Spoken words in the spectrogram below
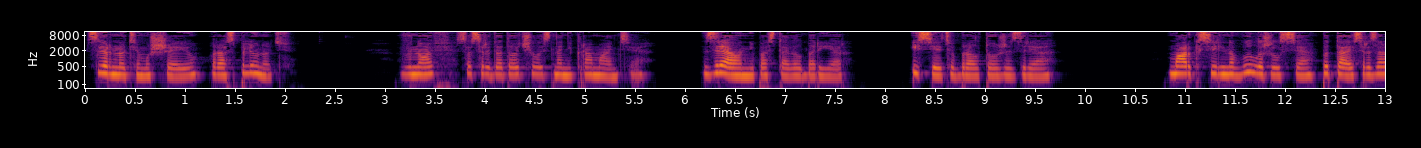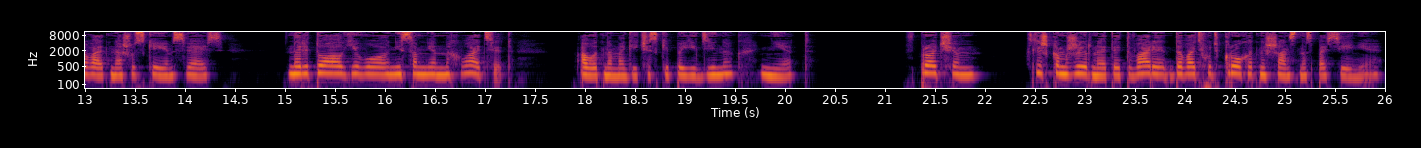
Свернуть ему шею, расплюнуть. Вновь сосредоточилась на некроманте. Зря он не поставил барьер. И сеть убрал тоже зря. Марк сильно выложился, пытаясь разорвать нашу с Кеем связь. На ритуал его, несомненно, хватит, а вот на магический поединок нет. Впрочем, слишком жирно этой твари давать хоть крохотный шанс на спасение.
